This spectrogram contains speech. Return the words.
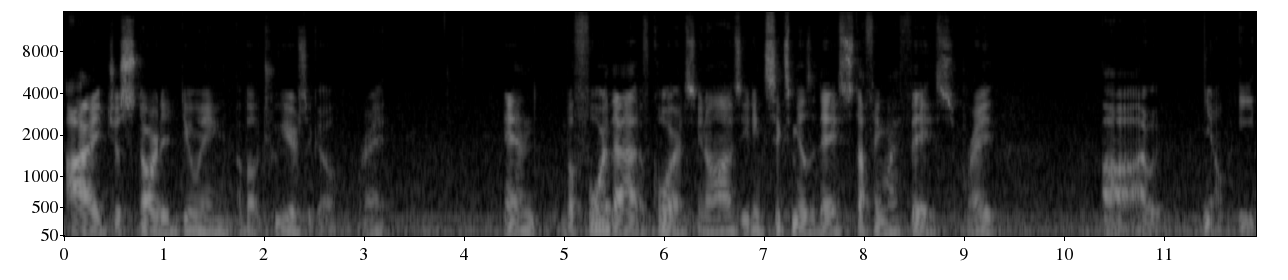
I just started doing about two years ago, right? And before that, of course, you know, I was eating six meals a day, stuffing my face, right? Uh, I would, you know, eat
